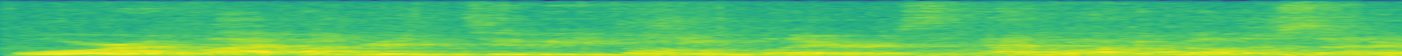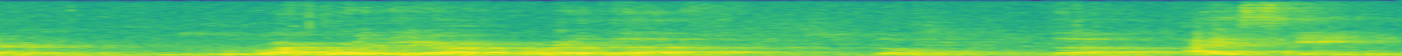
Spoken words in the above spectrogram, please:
four to 500 tuba players at Rockefeller Center, right where the, where the, the, the ice skating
